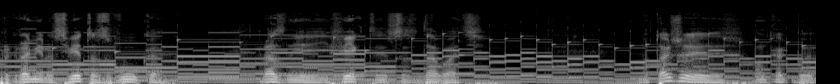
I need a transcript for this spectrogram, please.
программирование света, звука, разные эффекты создавать. Но также он как бы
